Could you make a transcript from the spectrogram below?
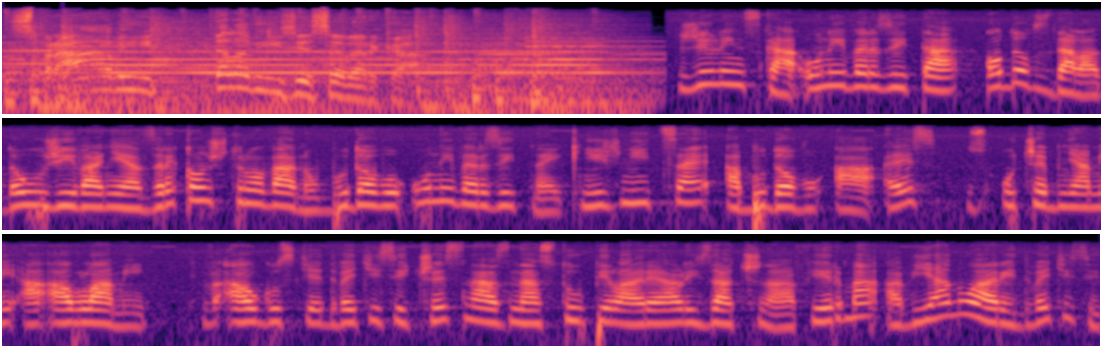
Správy televízie Severka. Žilinská univerzita odovzdala do užívania zrekonštruovanú budovu univerzitnej knižnice a budovu AS s učebňami a aulami. V auguste 2016 nastúpila realizačná firma a v januári 2017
